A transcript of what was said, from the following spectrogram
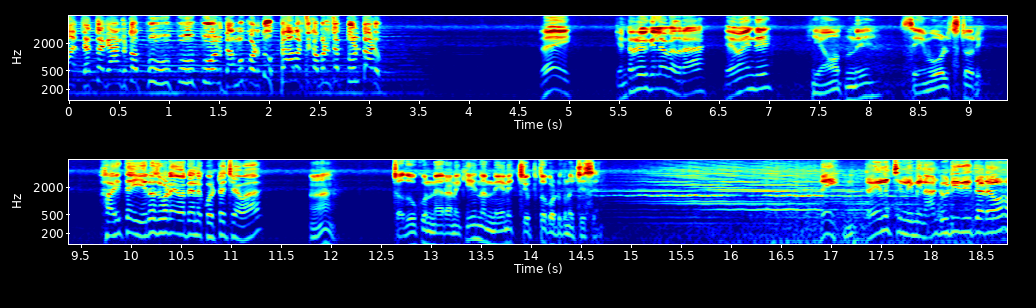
ఆ చెత్త గ్యాంగ్తో పువ్వు పువ్వు పువ్వు అని దమ్ము కొడుతూ పేపర్స్ కబుర్లు చెప్తూ ఉంటాడు. రేయ్ ఇంటర్వ్యూకి వెళ్ళావు కదరా? ఏమైంది? ఏమవుతుంది? సేమ్ ఓల్డ్ స్టోరీ అయితే ఈ రోజు కూడా ఎవరైనా కొట్టొచ్చావా? చదువుకున్న నేరానికి నన్ను నేనే చెప్పుతో కొట్టుకుని వచ్చేసాను. ట్రైన్ వచ్చింది. మీ నాన్న డ్యూటీ దిగుతాడేమో?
